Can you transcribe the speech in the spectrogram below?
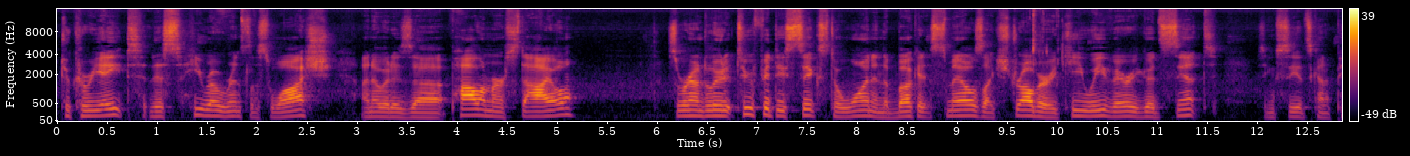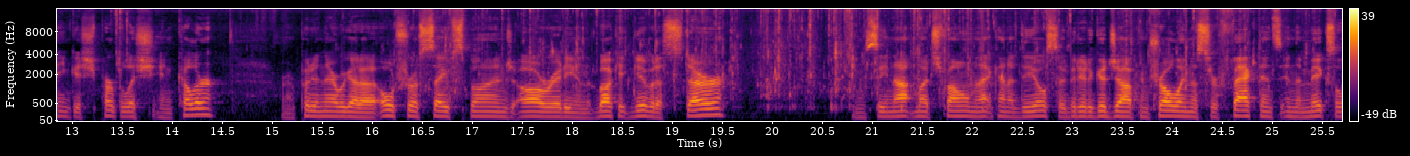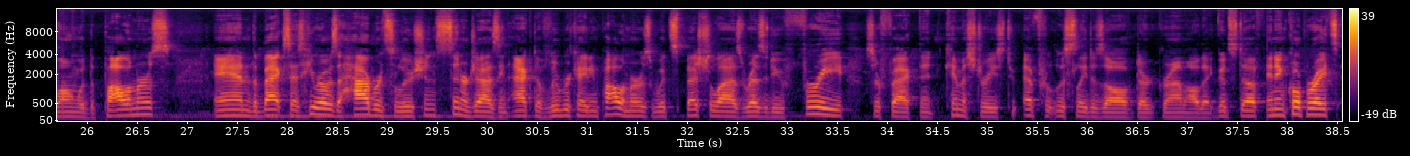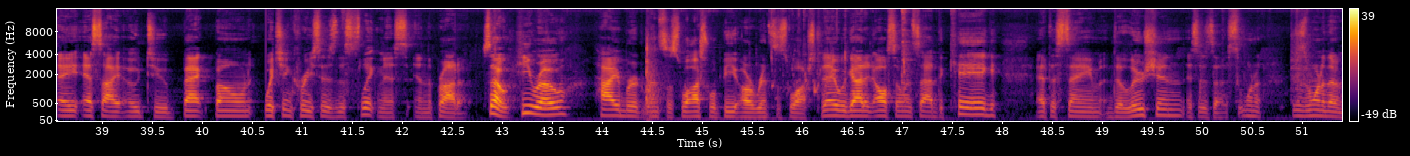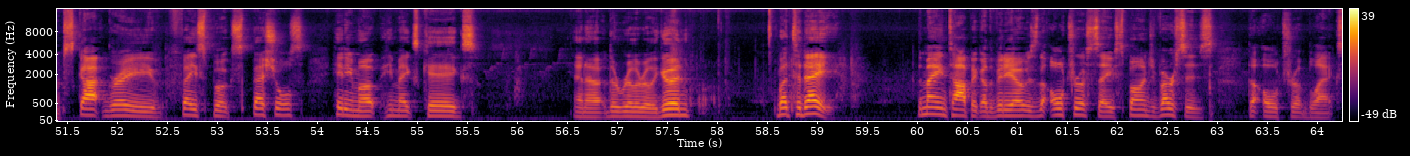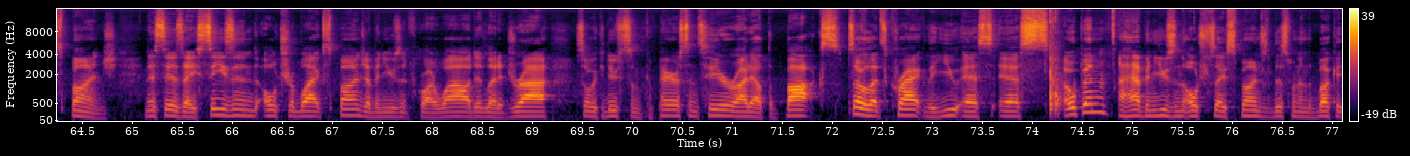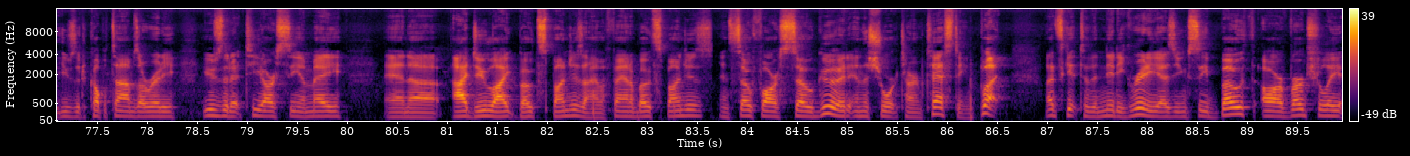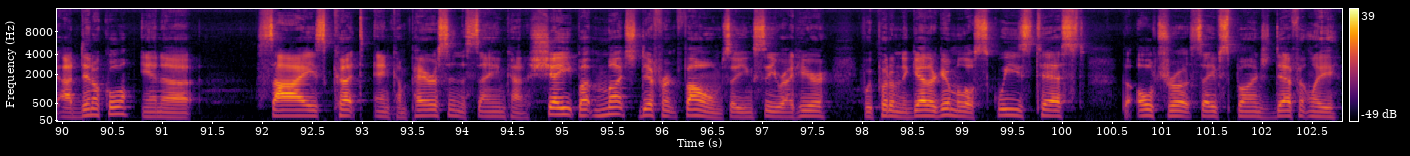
to create this Hero Rinseless Wash. I know it is uh, polymer style. So we're to dilute it 256 to 1 in the bucket. It smells like strawberry kiwi, very good scent. As you can see, it's kind of pinkish, purplish in color. We're gonna put in there, we got an ultra safe sponge already in the bucket. Give it a stir. You can see not much foam, that kind of deal. So they did a good job controlling the surfactants in the mix along with the polymers. And the back says Hero is a hybrid solution synergizing active lubricating polymers with specialized residue-free surfactant chemistries to effortlessly dissolve dirt, grime, all that good stuff, and incorporates a SiO2 backbone, which increases the slickness in the product. So Hero hybrid rinseless wash will be our rinseless wash. Today we got it also inside the keg at the same dilution. This is a, one of this is one of them Scott Grave Facebook specials. Hit him up. He makes kegs, and uh, they're really really good. But today, the main topic of the video is the Ultra Safe Sponge versus the Ultra Black Sponge. And this is a seasoned Ultra Black Sponge. I've been using it for quite a while. I did let it dry so we can do some comparisons here right out the box. So let's crack the USS open. I have been using the Ultra Safe Sponge, this one in the bucket, used it a couple times already. Used it at TRCMA and uh, I do like both sponges. I am a fan of both sponges and so far so good in the short-term testing. But let's get to the nitty gritty. As you can see, both are virtually identical in uh, size, cut, and comparison, the same kind of shape, but much different foam. So you can see right here, if we put them together, give them a little squeeze test, the Ultra Safe Sponge definitely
